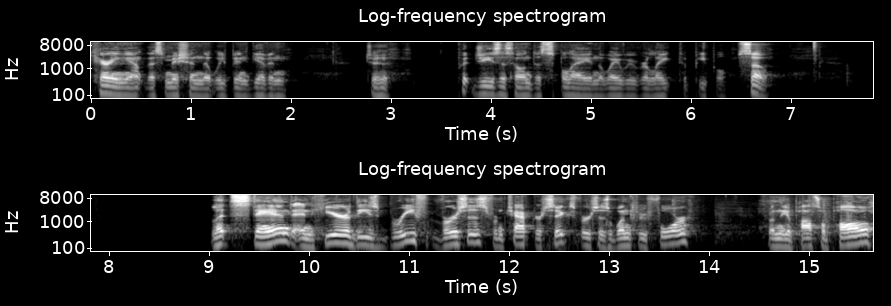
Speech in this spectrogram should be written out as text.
carrying out this mission that we've been given to put Jesus on display in the way we relate to people. So, let's stand and hear these brief verses from chapter 6, verses 1 through 4, from the Apostle Paul.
